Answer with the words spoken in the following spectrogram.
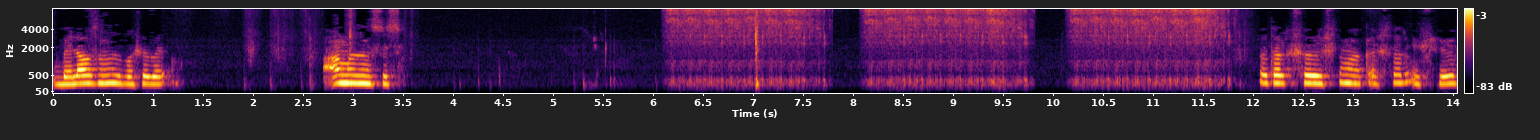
belasınız başa bela. Anladınız siz. Evet arkadaşlar üçlü arkadaşlar üçlü.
